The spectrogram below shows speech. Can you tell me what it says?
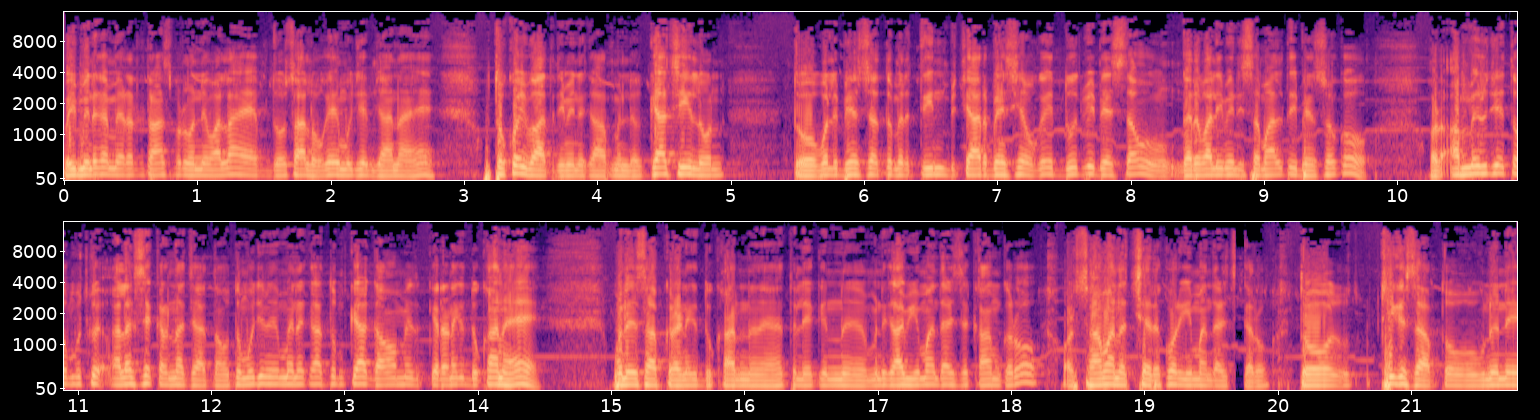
भाई मैंने कहा मेरा तो ट्रांसफ़र होने वाला है दो साल हो गए मुझे जाना है। तो कोई बात नहीं मैंने कहा आप मैंने क्या चाहिए लोन? तो बोले, भैंस तो मेरे तीन, चार भैंसें हो गई, दूध भी बेचता हूँ घर वाली मेरी संभालती भैंसों को, और अब मुझे तो मुझको अलग से करना चाहता हूँ। तो मुझे, मैंने कहा, तुम क्या गाँव में किराने की दुकान है? बोले, साहब, किराने की दुकान है तो लेकिन मैंने कहा, आप ईमानदारी से काम करो और सामान अच्छे रखो और ईमानदारी से करो। तो ठीक है साहब तो उन्होंने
